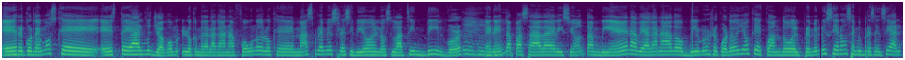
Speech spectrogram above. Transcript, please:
Eh, recordemos que este álbum, Yo hago lo que me da la gana, fue uno de los que más premios recibió en los Latin Billboard en esta pasada edición. También había ganado Billboard. Recuerdo yo que cuando el premio lo hicieron semipresencial,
